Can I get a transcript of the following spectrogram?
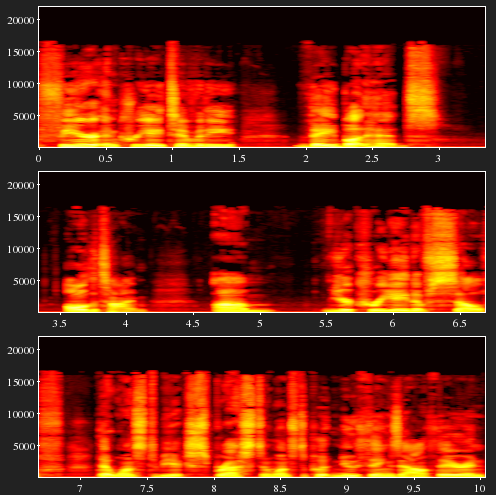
fear and creativity, they butt heads all the time. Um, your creative self that wants to be expressed and wants to put new things out there and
